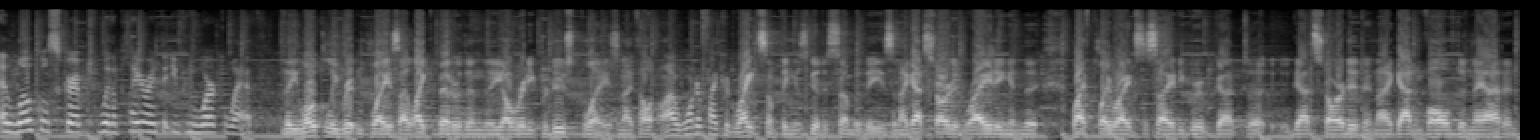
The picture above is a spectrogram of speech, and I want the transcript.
a local script with a playwright that you can work with. The locally written plays I like better than the already produced plays, and I thought, oh, I wonder if I could write something as good as some of these. And I got started writing, and the Live Playwright Society group got uh, got started, and I got involved in that, and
